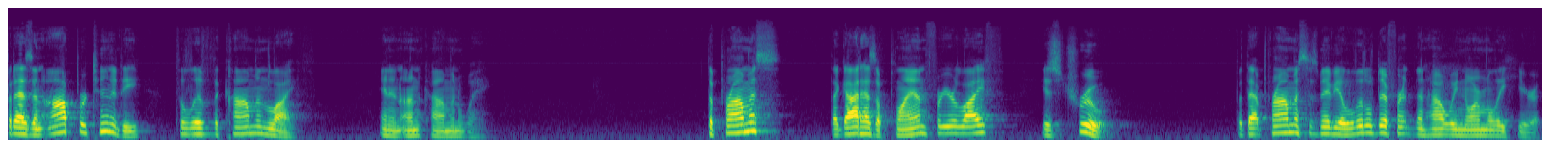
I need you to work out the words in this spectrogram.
but as an opportunity to live the common life in an uncommon way. The promise that God has a plan for your life is true, but that promise is maybe a little different than how we normally hear it.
